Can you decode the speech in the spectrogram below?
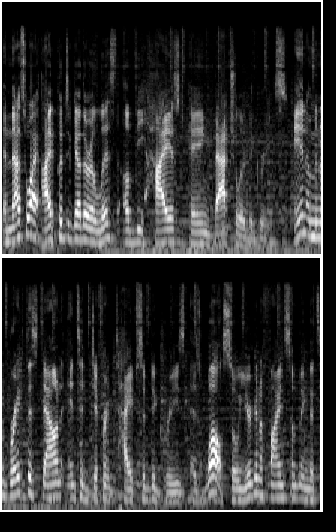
And that's why I put together a list of the highest paying bachelor degrees. And I'm gonna break this down into different types of degrees as well. So you're gonna find something that's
